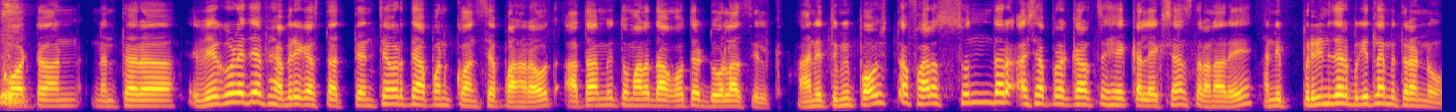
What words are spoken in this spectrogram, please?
cotton नंतर वेगवेगळे जे फॅब्रिक असतात त्यांच्यावरती आपण कॉन्सेप्ट पाहणार आहोत. आता मी तुम्हाला दाखवतो डोला सिल्क आणि तुम्ही पाहू शकता फारच सुंदर अशा प्रकारचे हे कलेक्शन राहणार आहे. आणि प्रिंट जर बघितला मित्रांनो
